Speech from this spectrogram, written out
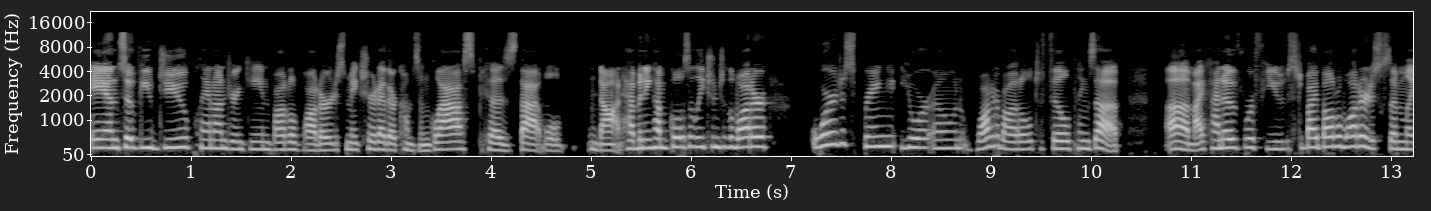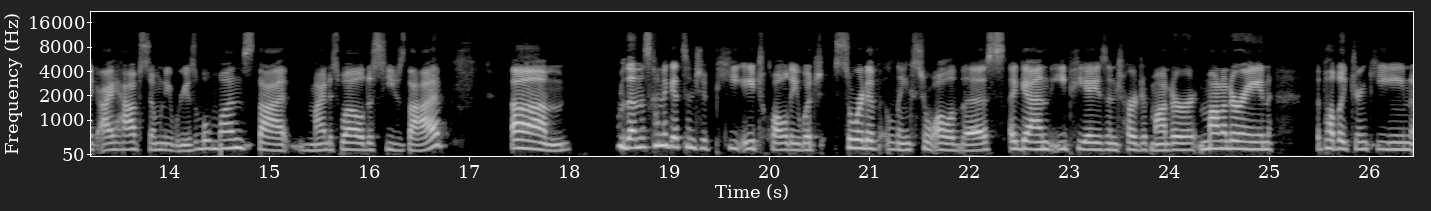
And so if you do plan on drinking bottled water, just make sure it either comes in glass because that will not have any chemicals that leach into the water, or just bring your own water bottle to fill things up. Um, I kind of refuse to buy bottled water just because I'm like, I have so many reusable ones that might as well just use that. Um, but then this kind of gets into pH quality, which sort of links to all of this. Again, the EPA is in charge of monitor- monitoring the public drinking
